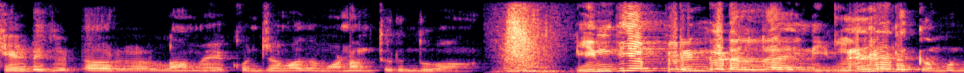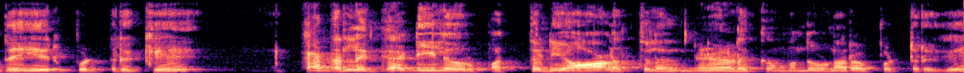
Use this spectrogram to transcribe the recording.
கேடு கெட்டவர்கள் எல்லாமே கொஞ்சமாவது மனம் திருந்துவாங்க. இந்திய பெருங்கடல்ல இன்னைக்கு நிலநடுக்கம் வந்து ஏற்பட்டிருக்கு. கடலுக்கு அடியில ஒரு பத்தடி ஆழத்துல நிலநடுக்கம் வந்து உணரப்பட்டிருக்கு.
